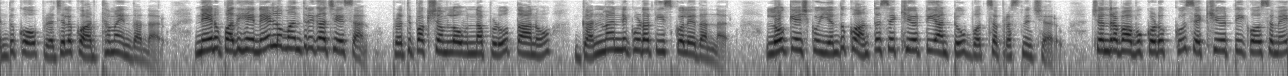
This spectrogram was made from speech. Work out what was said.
ఎందుకో ప్రజలకు అర్థమైందన్నారు. నేను పదిహేనేళ్ళు మంత్రిగా చేశాను. ప్రతిపక్షంలో ఉన్నప్పుడు తాను గన్మ్యాన్ని కూడా తీసుకోలేదన్నారు. లోకేష్కు ఎందుకు అంత సెక్యూరిటీ అంటూ బొత్స ప్రశ్నించారు. చంద్రబాబు కొడుకు సెక్యూరిటీ కోసమే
